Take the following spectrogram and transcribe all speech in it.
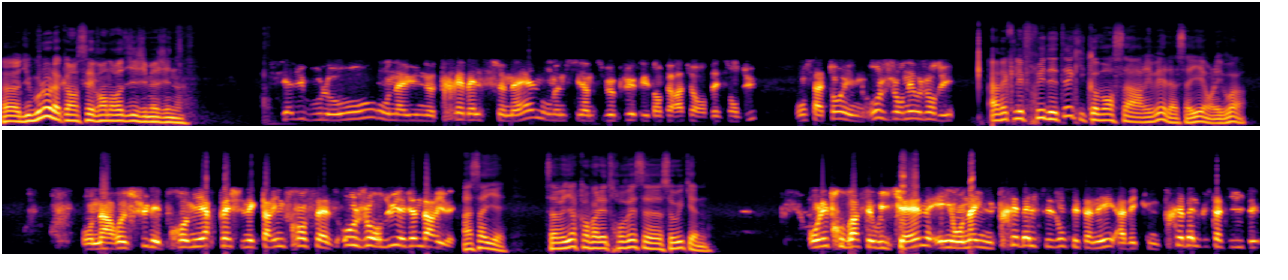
Euh, Du boulot là quand c'est vendredi j'imagine Il y a du boulot, on a eu une très belle semaine, bon, même s'il est un petit peu plus et que les températures ont descendu, on s'attend à une grosse journée aujourd'hui. Avec les fruits d'été qui commencent à arriver, là ça y est on les voit. On a reçu les premières pêches et nectarines françaises. Aujourd'hui, elles viennent d'arriver. Ah ça y est, ça veut dire qu'on va les trouver ce, ce week-end On les trouvera ce week-end et on a une très belle saison cette année avec une très belle gustativité.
